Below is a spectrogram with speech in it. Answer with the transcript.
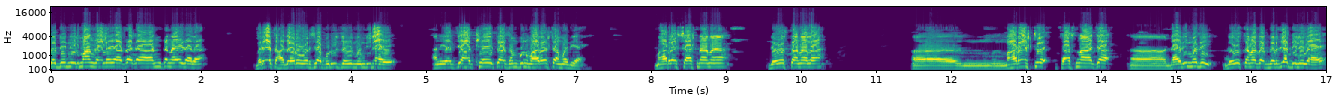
कधी निर्माण झालं याचा काय अंत नाही झाला. बऱ्याच हजारो वर्षापूर्वीचं हे मंदिर आहे आणि याची आख्यायिका संपूर्ण महाराष्ट्रामध्ये आहे. महाराष्ट्र शासनानं देवस्थानाला अं, महाराष्ट्र शासनाच्या अं, डायरीमध्ये देवस्थानाचा दर्जा दिलेला आहे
